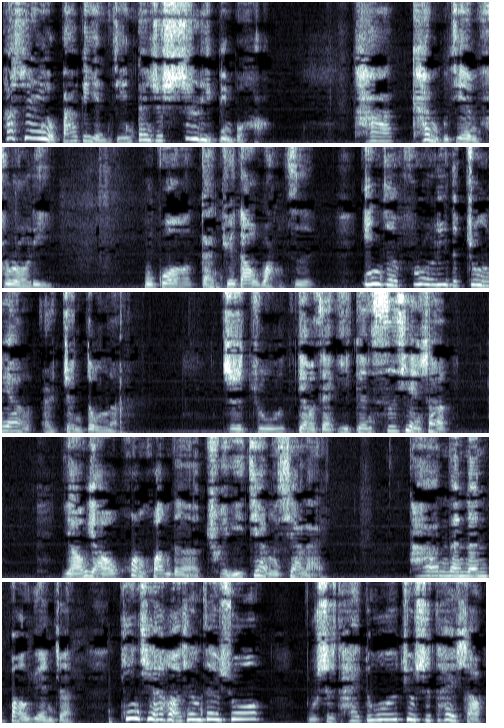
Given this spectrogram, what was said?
它虽然有八个眼睛，但是视力并不好。他看不见弗洛利，不过感觉到网子因着弗洛利的重量而震动了。蜘蛛吊在一根丝线上，摇摇晃晃的垂降下来。他喃喃抱怨着，听起来好像在说：“不是太多，就是太少，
